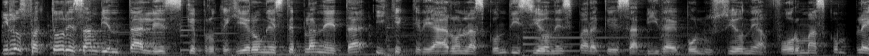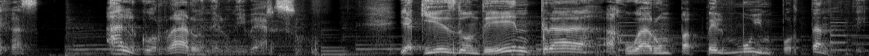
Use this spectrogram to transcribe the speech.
y los factores ambientales que protegieron este planeta y que crearon las condiciones para que esa vida evolucione a formas complejas, algo raro en el universo. Y aquí es donde entra a jugar un papel muy importante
